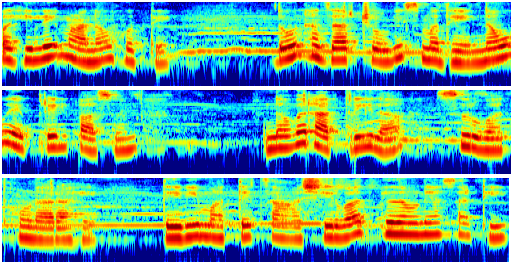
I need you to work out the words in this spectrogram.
पहिले मानव होते. दोन हजार चोवीसमध्ये नऊ एप्रिलपासून नवरात्रीला सुरुवात होणार आहे. देवी मातेचा आशीर्वाद मिळवण्यासाठी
